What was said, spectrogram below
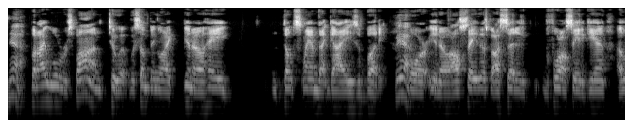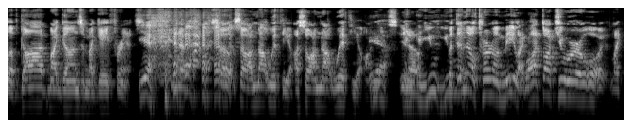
Yeah. But I will respond to it with something like, you know, hey, don't slam that guy. He's a buddy. Yeah. Or you know, I'll say this, but I said it before. I'll say it again. I love God, my guns, and my gay friends. yeah. You know, so so I'm not with you. So I'm not with you on yeah. this. You and, know. and you, you but then they'll turn on me like, well, I thought you were like,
